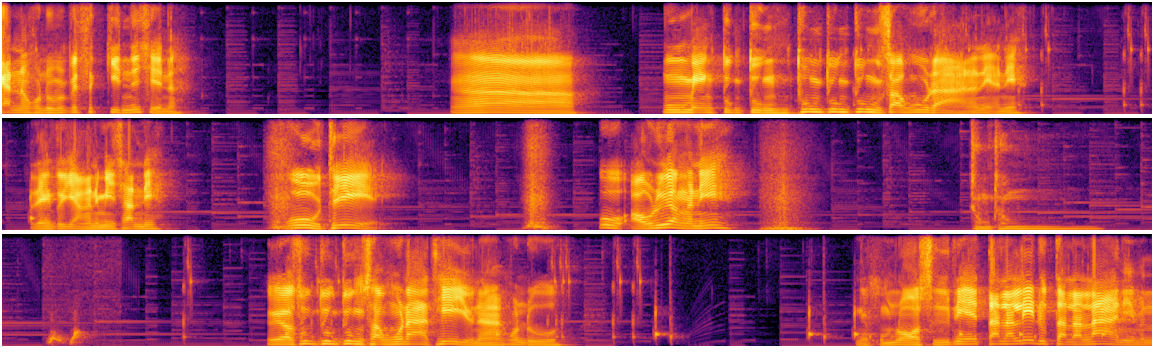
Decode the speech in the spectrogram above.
กันนะคนดูมันเป็นสกินเฉยๆนะ อ่า มุงแมงตุงตุงทุ่งตุงตุงซาฮูรานะเนี่ยอันนี้แสดงตัวอย่างแอนิเมชันดิโอ้ที่โอ้เอาเรื่องอันนี้ Tung tung. เออเอาทุ่งทุ่งทุ่งซาฮูนาเท่อยู่นะ คนดูเนี่ยผมรอซื้อเนี่ยตาลาเล่ดูตาลาล่านี่มัน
